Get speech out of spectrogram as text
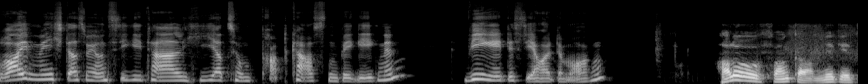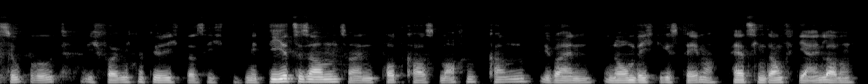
freue mich, dass wir uns digital hier zum Podcasten begegnen. Wie geht es dir heute Morgen? Hallo Franka, mir geht's super gut. Ich freue mich natürlich, dass ich mit dir zusammen so einen Podcast machen kann über ein enorm wichtiges Thema. Herzlichen Dank für die Einladung.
